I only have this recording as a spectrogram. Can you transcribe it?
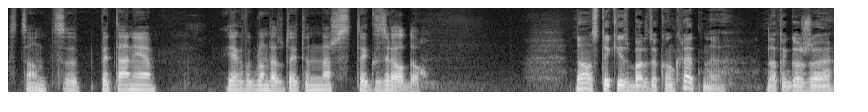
Stąd y, pytanie, jak wygląda tutaj ten nasz styk z RODO? No, styk jest bardzo konkretny, dlatego że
